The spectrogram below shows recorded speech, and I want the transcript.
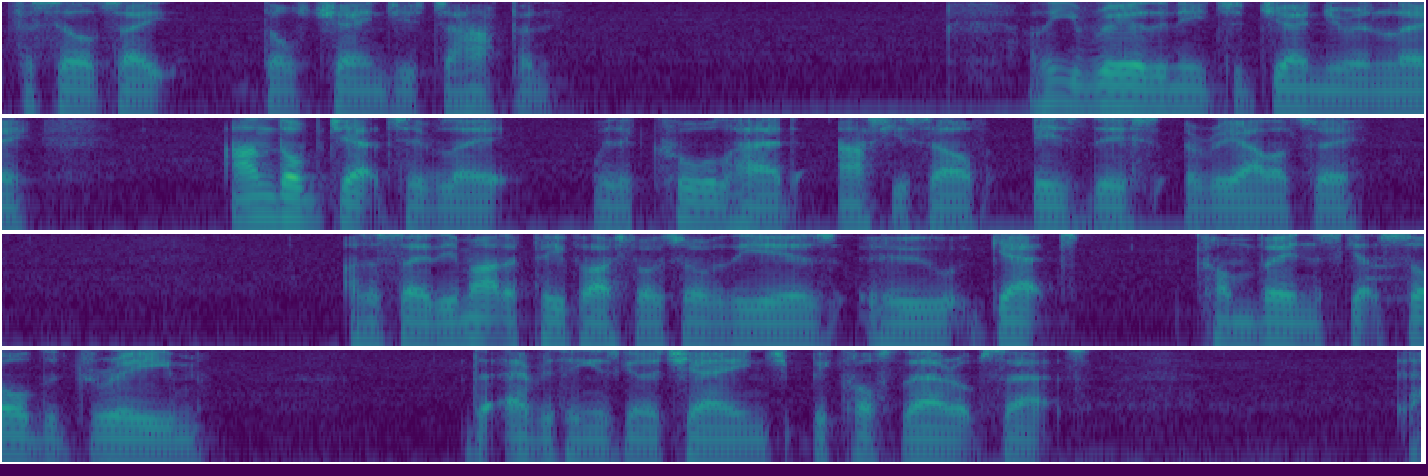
facilitate those changes to happen? I think you really need to genuinely and objectively, with a cool head, ask yourself, is this a reality? As I say, the amount of people I've spoken to over the years who get convinced, get sold the dream that everything is going to change because they're upset.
